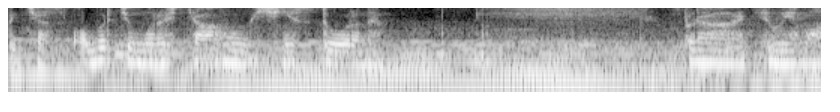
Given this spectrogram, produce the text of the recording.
Під час обертів ми розтягуємо бічні сторони. Працюємо.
